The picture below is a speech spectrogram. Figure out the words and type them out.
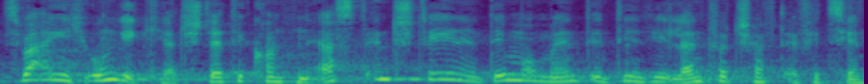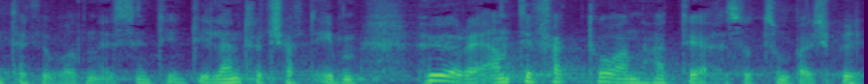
Es war eigentlich umgekehrt. Städte konnten erst entstehen in dem Moment, in dem die Landwirtschaft effizienter geworden ist, in dem die Landwirtschaft eben höhere Erntefaktoren hatte, also zum Beispiel,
